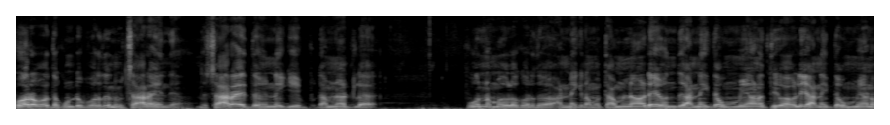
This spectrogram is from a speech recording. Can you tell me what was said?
கோரவத்தை கொண்டு போகிறது நம்ம சாராயம் தான். இந்த சாராயத்தை இன்றைக்கி தமிழ்நாட்டில் பூர்ண முதலுக்கு வருதோ அன்னைக்கு நம்ம தமிழ்நாடே வந்து அன்னைக்கு தான் உண்மையான தீபாவளி அன்னைக்கு தான் உண்மையான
